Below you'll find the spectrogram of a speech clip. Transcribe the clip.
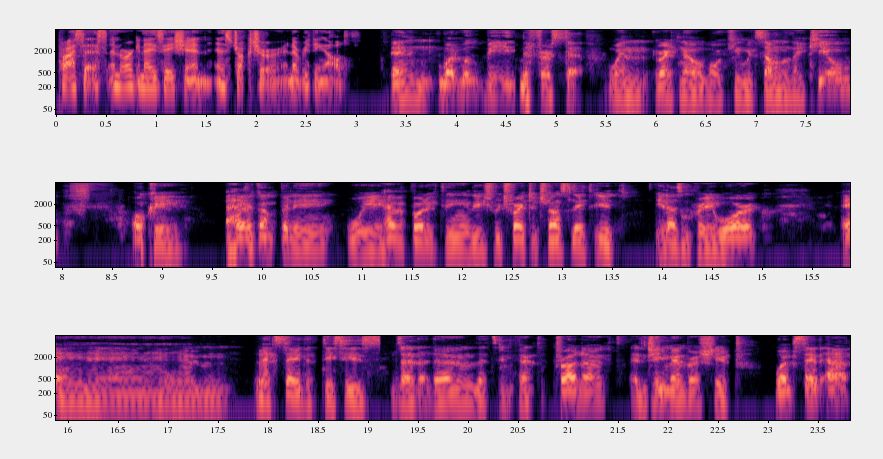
process and organization and structure and everything else. And what will be the first step when right now working with someone like you? Okay, I have a company, we have a product in English, we try to translate it, it doesn't really work. And let's say that this is let's invent a product, a gym membership website app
